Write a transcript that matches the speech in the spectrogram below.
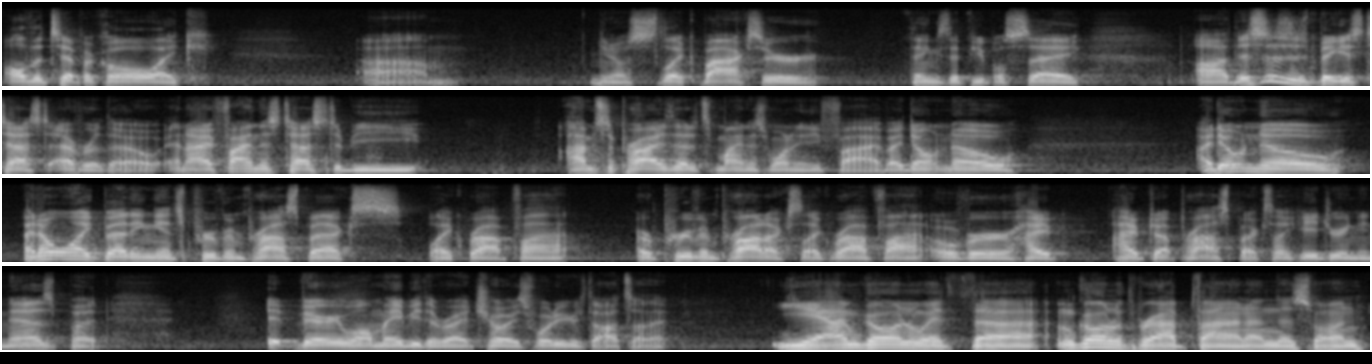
all the typical like um, you know slick boxer things that people say. Uh, this is his biggest test ever though, and I find this test to be. I'm surprised that it's minus 185. I don't know. I don't know. I don't like betting against proven prospects like Rob Font or proven products like Rob Font over hype, hyped up prospects like Adrian Yanez, but it very well may be the right choice. What are your thoughts on it? Yeah, I'm going with uh, I'm going with Rob Font on this one.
